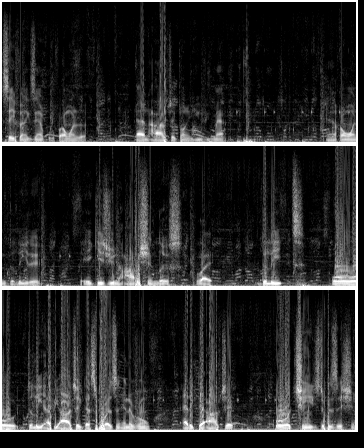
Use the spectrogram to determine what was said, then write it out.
say for an example if I wanted to add an object on a UV map and if I wanted to delete it it gives you an option list like delete or delete every object that's present in the room edit that object or change the position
